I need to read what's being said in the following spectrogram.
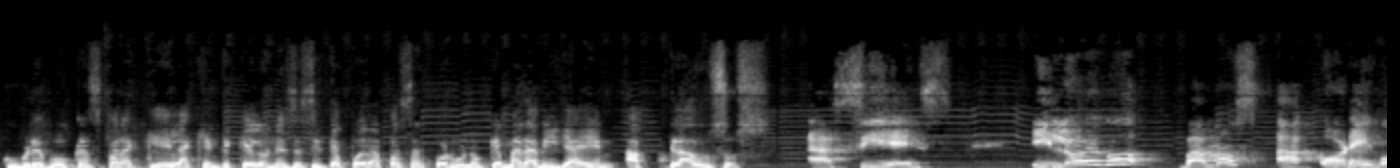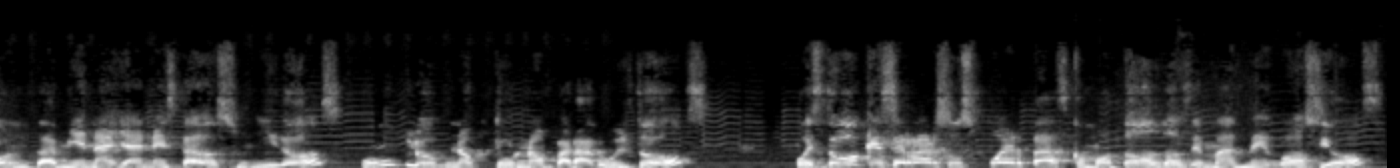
cubrebocas para que la gente que lo necesite pueda pasar por uno. Qué maravilla, ¿eh? Aplausos. Así es. Y luego vamos a Oregon, también allá en Estados Unidos, un club nocturno para adultos, pues tuvo que cerrar sus puertas como todos los demás negocios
